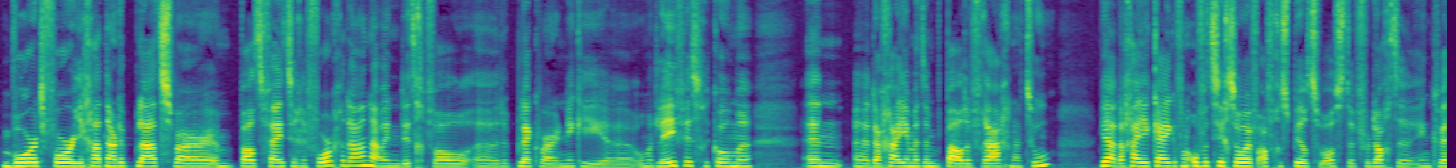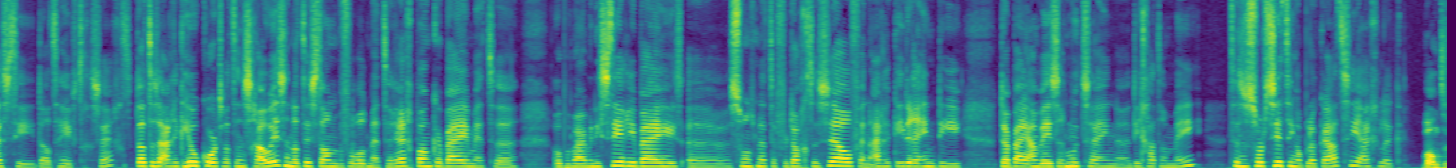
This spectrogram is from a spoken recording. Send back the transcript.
woord voor je gaat naar de plaats waar een bepaald feit zich heeft voorgedaan. Nou, in dit geval uh, de plek waar Nicky uh, om het leven is gekomen. En uh, daar ga je met een bepaalde vraag naartoe ja, dan ga je kijken van of het zich zo heeft afgespeeld zoals de verdachte in kwestie dat heeft gezegd. Dat is eigenlijk heel kort wat een schouw is. En dat is dan bijvoorbeeld met de rechtbank erbij, met het Openbaar Ministerie bij, uh, soms met de verdachte zelf. En eigenlijk iedereen die daarbij aanwezig moet zijn, uh, die gaat dan mee. Het is een soort zitting op locatie eigenlijk. Want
